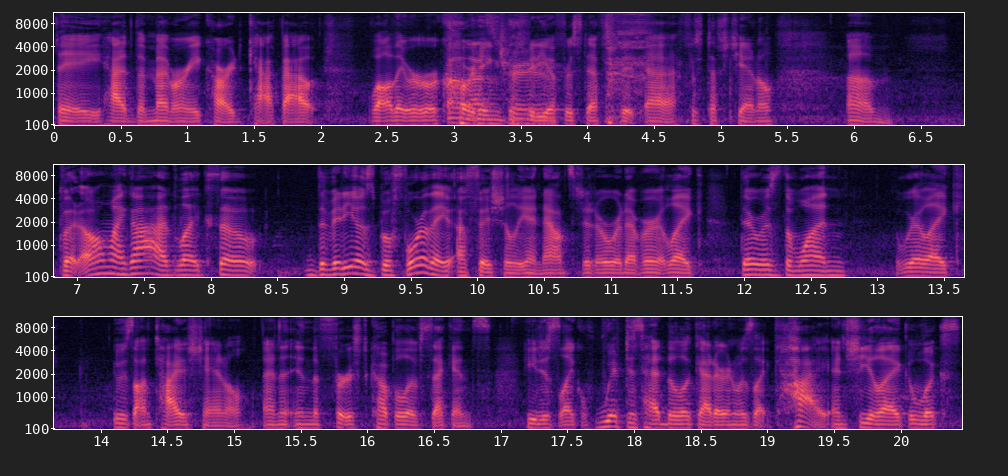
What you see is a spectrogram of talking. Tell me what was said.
they had the memory card cap out while they were recording the true. video for Stef's uh, for Stef's channel. Um, but oh my god, like so the videos before they officially announced it or whatever, like there was the one where like it was on Ty's channel and in the first couple of seconds he just like whipped his head to look at her and was like hi and she like looks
